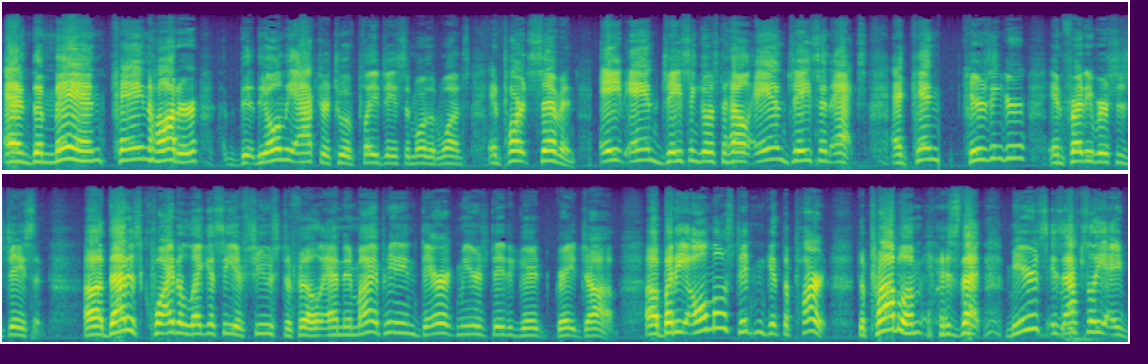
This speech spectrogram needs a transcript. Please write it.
and the man Kane Hodder, the, the only actor to have played Jason more than once in part seven, eight, and Jason Goes to Hell and Jason X, and Ken Kirzinger in Freddy vs. Jason. Uh, that is quite a legacy of shoes to fill, and in my opinion, Derek Mears did a good, great job. Uh, but he almost didn't get the part. The problem is that Mears is actually a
